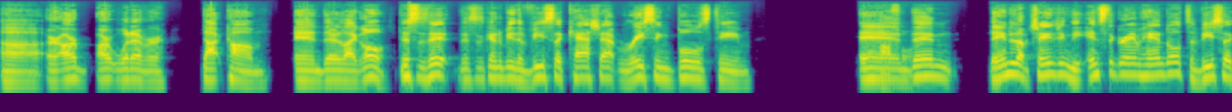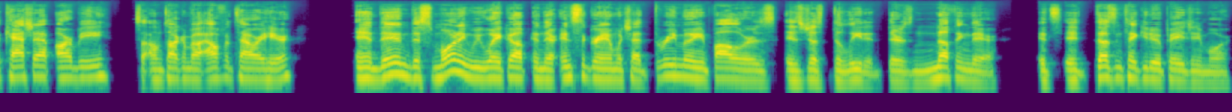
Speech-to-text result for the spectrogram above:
uh or R, R whatever dot com and they're like, "Oh, this is it. This is going to be the Visa Cash App Racing Bulls team." And Awful. then they ended up changing the Instagram handle to Visa Cash App RB. So I'm talking about Alpha Tauri here. And then this morning we wake up and their Instagram, which had 3 million followers, is just deleted. There's nothing there. It's it doesn't take you to a page anymore.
